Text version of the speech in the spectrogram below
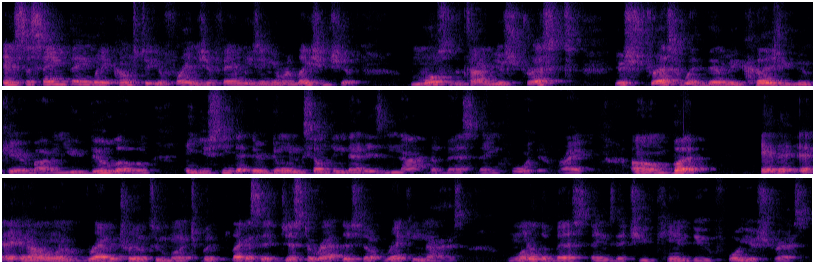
And it's the same thing when it comes to your friends, your families, and your relationships. Most of the time, you're stressed you're stressed with them because you do care about them, you do love them, and you see that they're doing something that is not the best thing for them, right? Um, but and, and I don't want to rabbit trail too much, but like I said, just to wrap this up, recognize one of the best things that you can do for your stress.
